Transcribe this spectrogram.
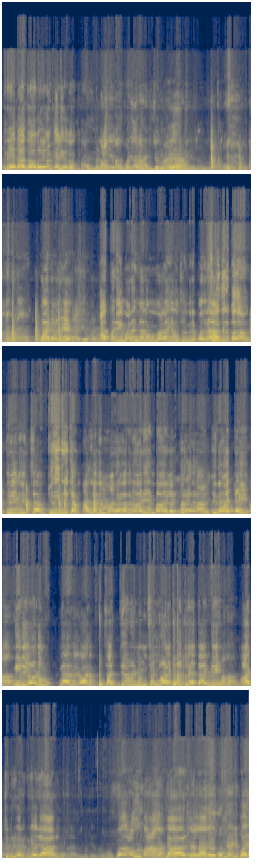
திரேதா தோபரகம் கலியுகம் அப்படி மரங்களும் மலைகளும் சூழ்ந்திருப்பதனால் இருப்பதான் கிரிவிருச்சம் கிரிவிரிச்சம் அல்லது மரகத நாடு என்பார்கள் மரகத நாடு. இந்த நாட்டை. நீதியோடும் நேர்மையோடும் சத்தியம் என்னும் செங்கோல கிணற்றிலே தாங்கி. ஆட்சி புரிய வரக்கூடியவர் யார் யார் நல்லா பொம்னாடி போய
